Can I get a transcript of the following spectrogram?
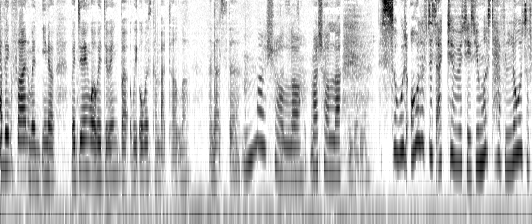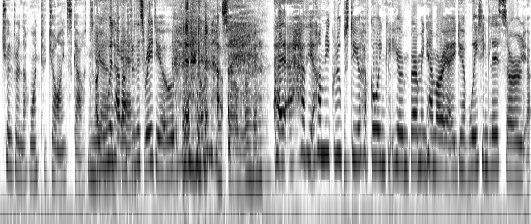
having fun when you know we're doing what we're doing, but we always come back to Allah, and that's the. Mashallah, That's- mashallah. So, with all of these activities, you must have loads of children that want to join Scouts, or you will have after this radio. Inshallah, yeah. Uh, have you? How many groups do you have going here in Birmingham, or uh, do you have waiting lists, or uh,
